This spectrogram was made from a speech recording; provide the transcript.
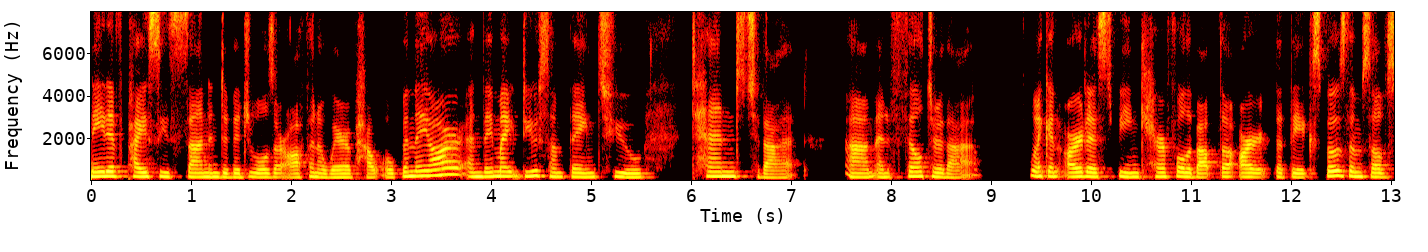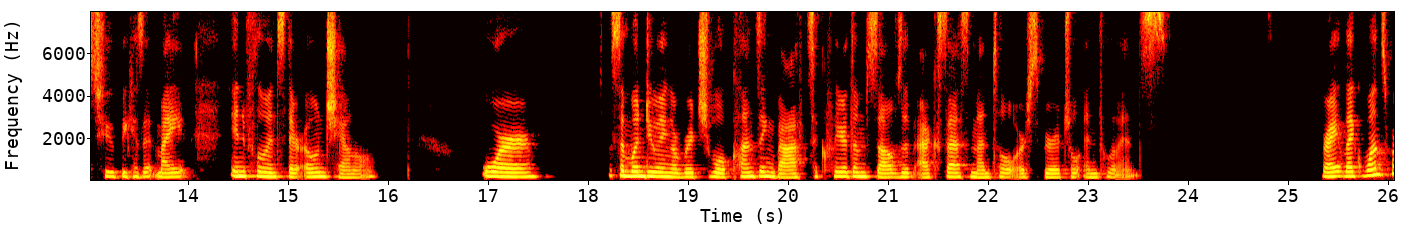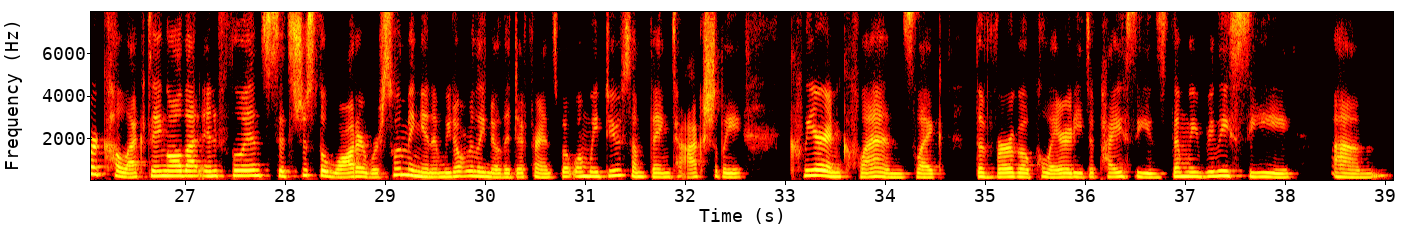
Native Pisces sun individuals are often aware of how open they are, and they might do something to tend to that um, and filter that. Like an artist being careful about the art that they expose themselves to because it might influence their own channel. Or someone doing a ritual cleansing bath to clear themselves of excess mental or spiritual influence right? Like once we're collecting all that influence, it's just the water we're swimming in and we don't really know the difference. But when we do something to actually clear and cleanse, like the Virgo polarity to Pisces, then we really see um,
